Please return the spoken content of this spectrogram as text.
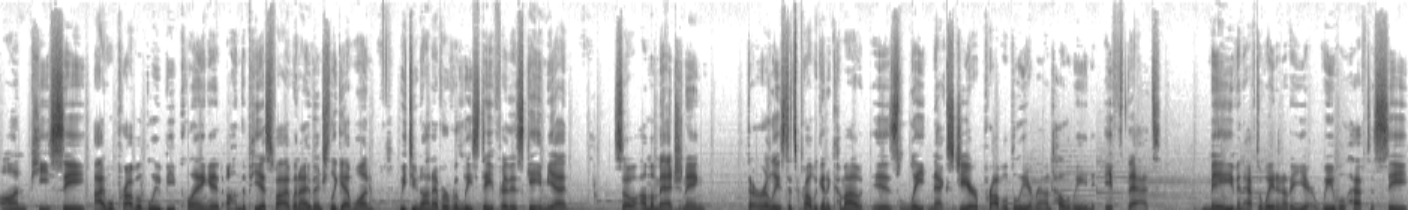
on PC. I will probably be playing it on the PS5 when I eventually get one. We do not have a release date for this game yet, so I'm imagining the earliest it's probably going to come out is late next year, probably around Halloween, if that may even have to wait another year. We will have to see.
